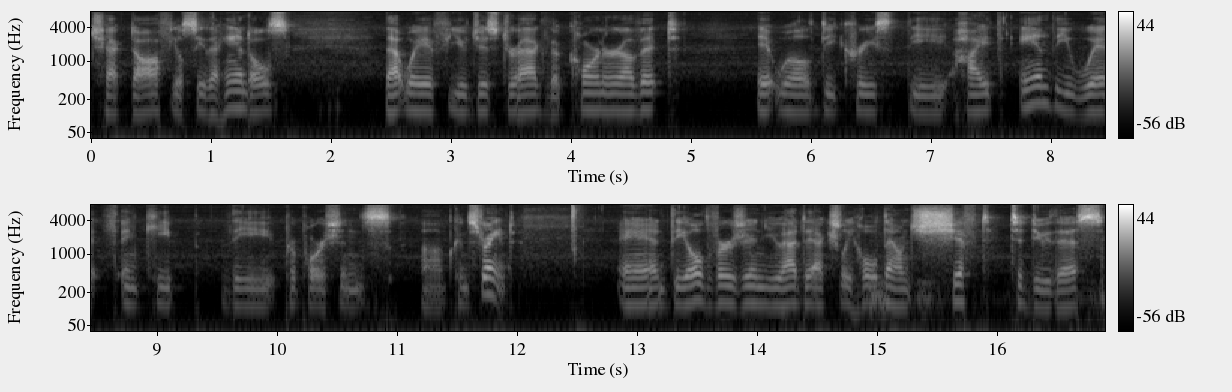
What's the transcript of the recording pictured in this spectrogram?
checked off, you'll see the handles. That way if you just drag the corner of it, it will decrease the height and the width and keep the proportions um, constrained. And the old version, you had to actually hold down shift to do this.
